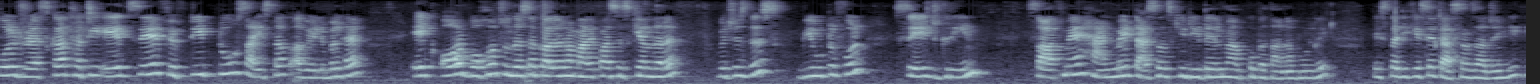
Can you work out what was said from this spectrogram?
फुल ड्रेस का 38 से 52 साइज़ तक अवेलेबल है। एक और बहुत सुंदर सा कलर हमारे पास इसके अंदर है which is this beautiful sage green साथ में हैंडमेड टैसल्स की डिटेल में आपको बताना भूल गई। इस तरीके से टैसल्स आ जाएँगी।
